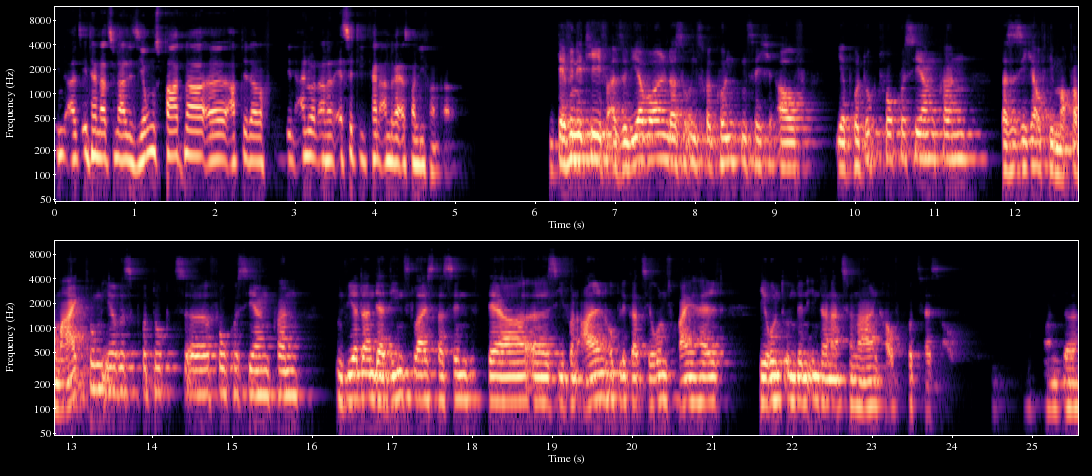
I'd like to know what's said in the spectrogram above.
in, als Internationalisierungspartner äh, habt ihr da doch den einen oder anderen Asset, die kein anderer erstmal liefern kann. Definitiv. Also wir wollen, dass unsere Kunden sich auf ihr Produkt fokussieren können, dass sie sich auf die Vermarktung ihres Produkts äh, fokussieren können und wir dann der Dienstleister sind, der äh, sie von allen Obligationen frei hält, die rund um den internationalen Kaufprozess auf und, äh,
